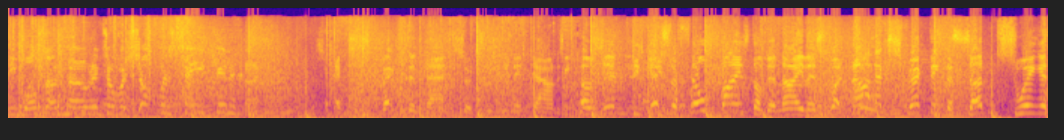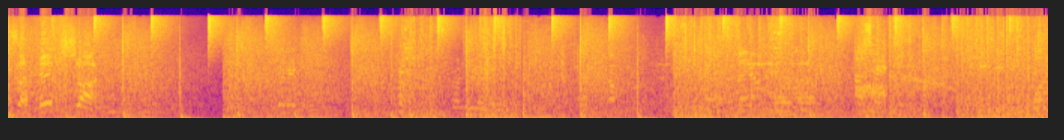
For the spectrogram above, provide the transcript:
he was unknown until the shot was taken. Expected that, so keeping it down as he comes in, he gets the Phil finds they'll deny this, but not expecting the sudden swing. It's a headshot. One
